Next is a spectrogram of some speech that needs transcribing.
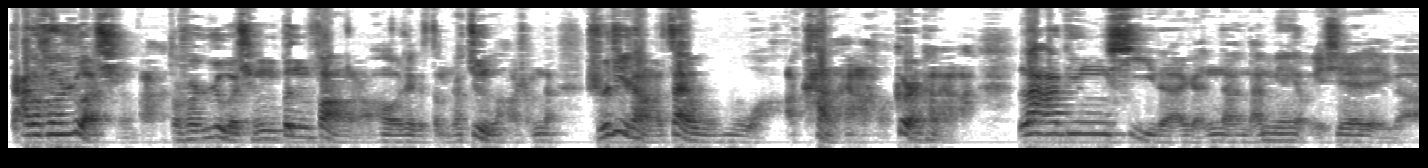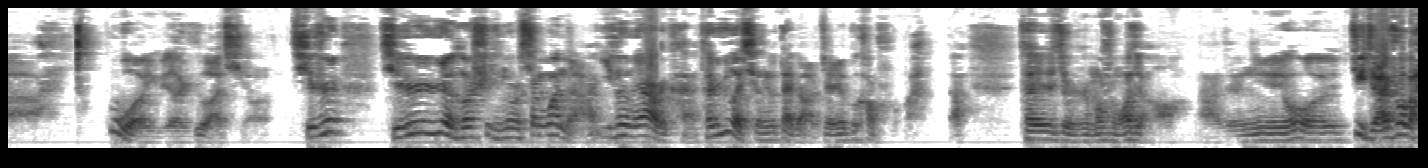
大家都说热情啊，都说热情奔放，然后这个怎么着俊朗什么的。实际上，在我看来啊，我个人看来啊，拉丁系的人呢，难免有一些这个过于的热情。其实，其实任何事情都是相关的啊，一分为二的看。他热情就代表这人不靠谱嘛，啊，他就是毛手毛脚啊。你有具体来说吧，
